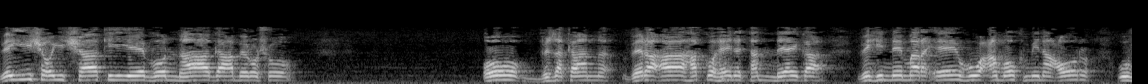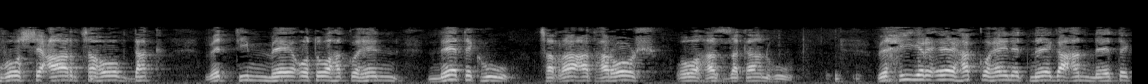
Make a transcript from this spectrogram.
ואיש או אישה כי בו נגע בראשו, או בזקן, וראה הכהן את הנגע, והנה מראהו עמוק מן העור, ובו שיער צהוב דק, וטימא אותו הכהן, נתק הוא, צרעת הראש, או הזקן הוא. וכי יראה הכהן את נגע הנתק,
